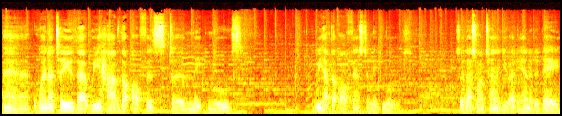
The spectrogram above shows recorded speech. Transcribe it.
Man, when I tell you that we have the offense to make moves, we have the offense to make moves. So that's why I'm telling you at the end of the day,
